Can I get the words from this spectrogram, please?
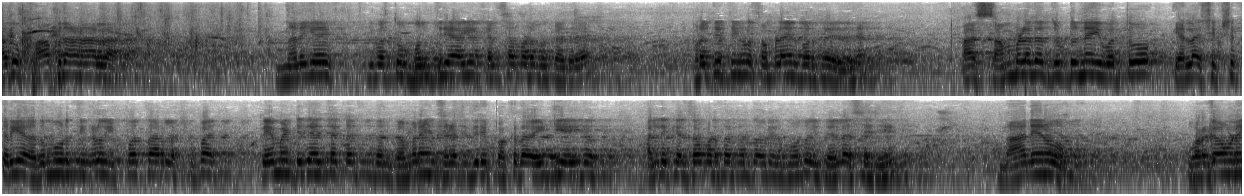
ಅದು ಪಾಪದಾಣ ಅಲ್ಲ. ನನಗೆ ಇವತ್ತು ಮಂತ್ರಿಯಾಗಿ ಕೆಲಸ ಮಾಡಬೇಕಾದ್ರೆ ಪ್ರತಿ ತಿಂಗಳು ಸಂಬಳ ಏನು ಬರ್ತಾ ಇದೆ? ಆ ಸಂಬಳದ ದುಡ್ಡನ್ನೇ ಇವತ್ತು ಎಲ್ಲ ಶಿಕ್ಷಕರಿಗೆ ಹದಿಮೂರು ತಿಂಗಳು ಇಪ್ಪತ್ತಾರು ಲಕ್ಷ ರೂಪಾಯಿ ಪೇಮೆಂಟ್ ಇದೆ ಅಂತಕ್ಕಂಥದ್ದು ನನ್ನ ಗಮನ ಏನು ಸೆಳೆತಿದ್ದೀರಿ ಪಕ್ಕದ ಐ ಟಿ ಐದು ಅಲ್ಲಿ ಕೆಲಸ ಮಾಡ್ತಕ್ಕಂಥವ್ರು ಇರ್ಬೋದು, ಇದೆಲ್ಲ ಸೇರಿ ನಾನೇನು ವರ್ಗಾವಣೆ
